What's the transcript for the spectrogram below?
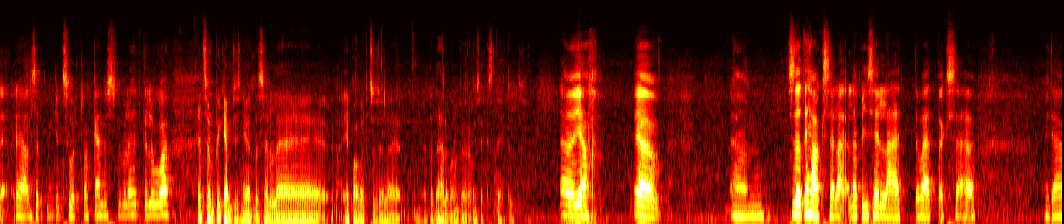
re reaalselt mingit suurt rakendust võib-olla hetkel luua. et see on pigem siis nii-öelda selle ebavõrdsusele nii-öelda tähelepanu pööramiseks tehtud. Äh, jah, ja ähm, seda tehakse lä läbi selle, et võetakse, ma ei tea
